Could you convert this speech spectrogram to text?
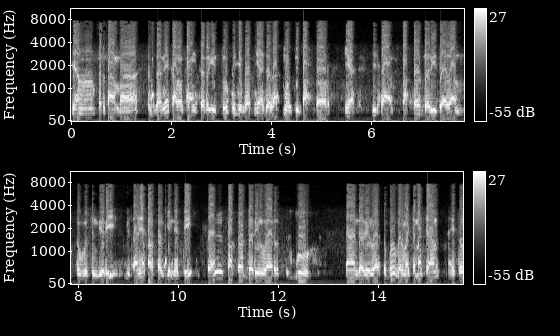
yang pertama, sebenarnya kalau kanker itu penyebabnya adalah multifaktor, ya. Bisa faktor dari dalam tubuh sendiri, misalnya faktor genetik, dan faktor dari luar tubuh. Nah, dari luar tubuh bermacam-macam. Itu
